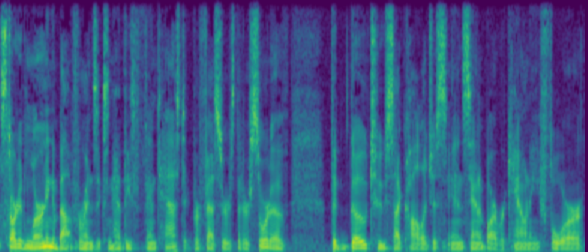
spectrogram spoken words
Started learning about forensics and had these fantastic professors that are sort of the go-to psychologists in Santa Barbara County for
